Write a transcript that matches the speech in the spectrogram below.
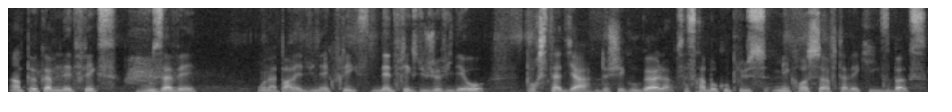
un peu comme Netflix. Vous avez, on a parlé du Netflix, Netflix du jeu vidéo, pour Stadia de chez Google, ça sera beaucoup plus Microsoft avec Xbox.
